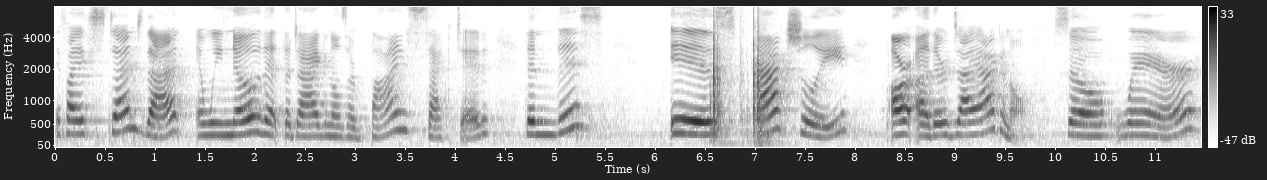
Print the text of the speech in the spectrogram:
if I extend that and we know that the diagonals are bisected, then this is actually our other diagonal. So where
